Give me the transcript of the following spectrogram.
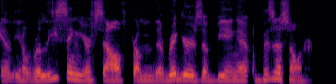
you know releasing yourself from the rigors of being a business owner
